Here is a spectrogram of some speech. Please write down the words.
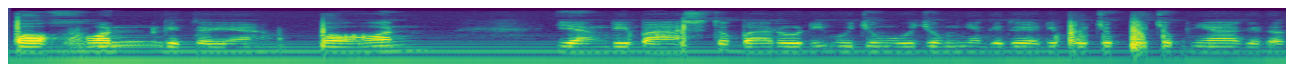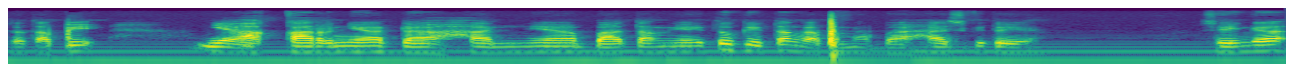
pohon gitu ya, pohon yang dibahas itu baru di ujung-ujungnya gitu ya, di pucuk-pucuknya gitu. Tetapi ya akarnya, dahannya, batangnya itu kita nggak pernah bahas gitu ya. Sehingga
